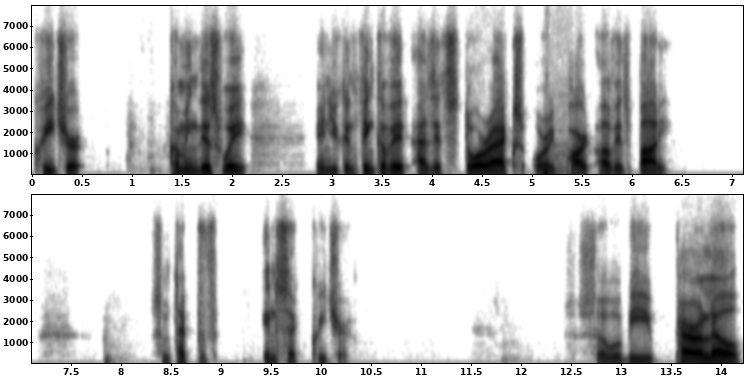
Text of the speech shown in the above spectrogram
creature coming this way and you can think of it as its thorax or a part of its body. Some type of insect creature. So it will be parallel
